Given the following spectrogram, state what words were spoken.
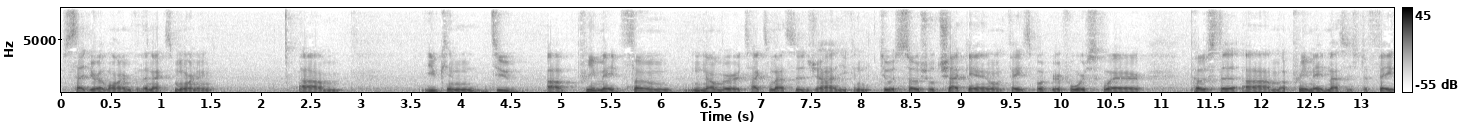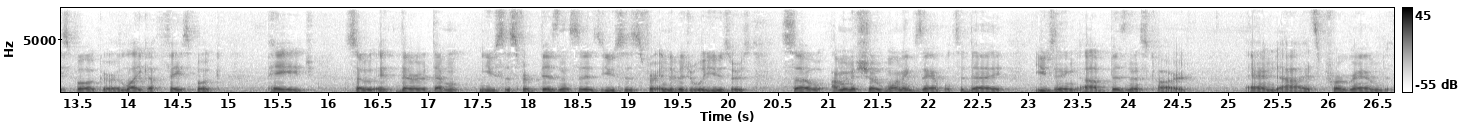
set your alarm for the next morning. Um, you can do a pre-made phone number or text message. Uh, you can do a social check-in on Facebook or Foursquare. Post a, um, a pre-made message to Facebook or like a Facebook page. So it, there are different uses for businesses, uses for individual users. So I'm going to show one example today using a business card, and uh, it's programmed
